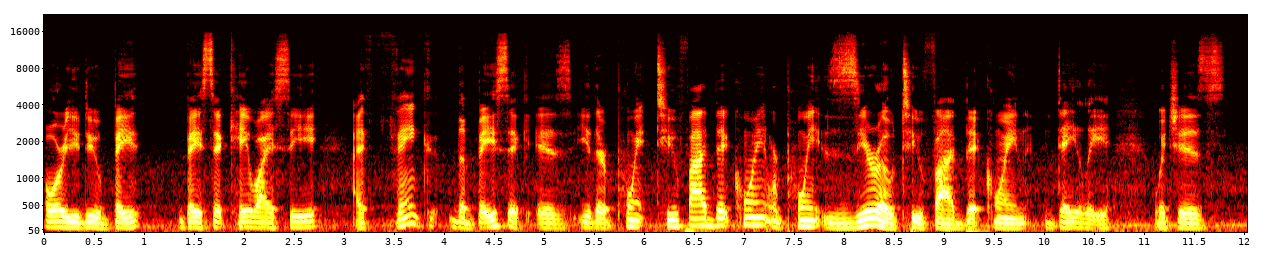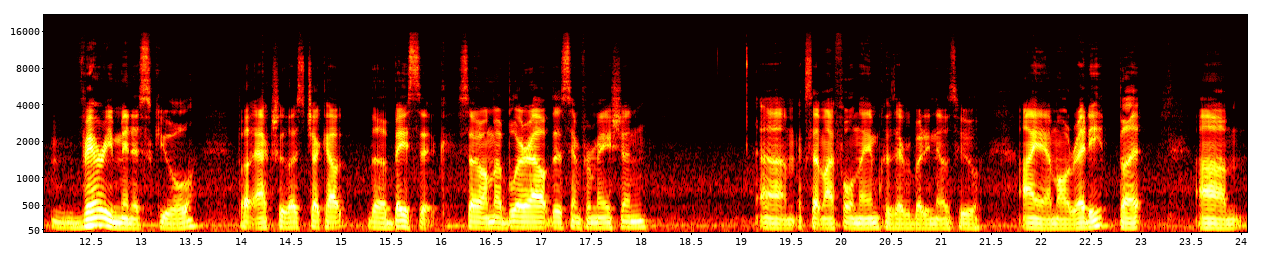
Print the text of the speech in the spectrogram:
or you do ba basic KYC, I think the basic is either 0.25 Bitcoin or 0.025 Bitcoin daily, which is very minuscule. But actually, let's check out the basic. So I'm going to blur out this information, um, except my full name because everybody knows who I am already. But um,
